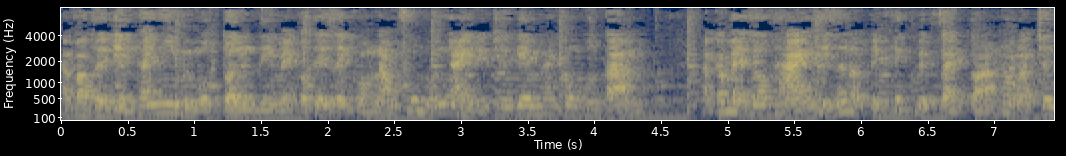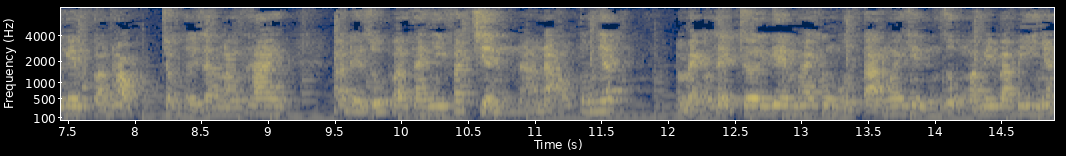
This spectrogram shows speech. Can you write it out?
À, vào thời điểm thai nhi 11 tuần thì mẹ có thể dành khoảng 5 phút mỗi ngày để chơi game 2048 à, các mẹ do thái thì rất là khuyến khích việc giải toán hoặc là chơi game toán học trong thời gian mang thai à, để giúp thai nhi phát triển não tốt nhất mẹ có thể chơi game 2048 ngay trên ứng dụng Mami Baby nhé.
